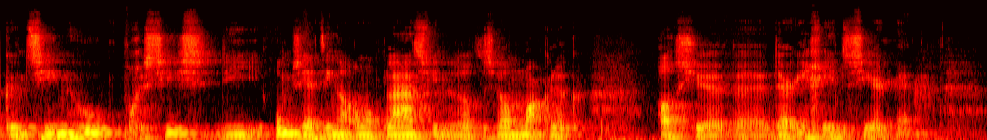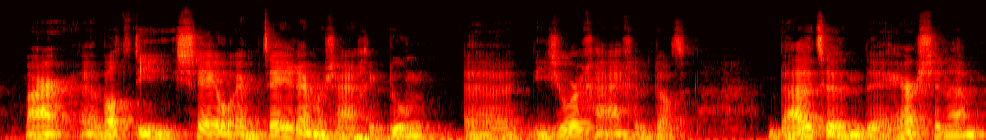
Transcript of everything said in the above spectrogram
kunt zien hoe precies die omzettingen allemaal plaatsvinden. Dat is wel makkelijk als je uh, daarin geïnteresseerd bent. Maar wat die COMT-remmers eigenlijk doen, die zorgen eigenlijk dat buiten de hersenen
